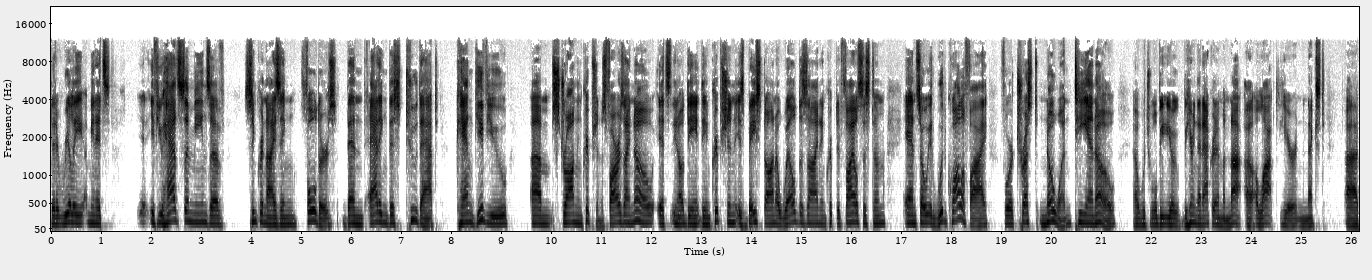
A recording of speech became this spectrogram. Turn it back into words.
that it really i mean it's if you had some means of synchronizing folders, then adding this to that can give you um, strong encryption. As far as I know, it's you know the the encryption is based on a well-designed encrypted file system, and so it would qualify for Trust No One (TNO), uh, which will be you'll be hearing that acronym a, not, uh, a lot here in the next uh,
